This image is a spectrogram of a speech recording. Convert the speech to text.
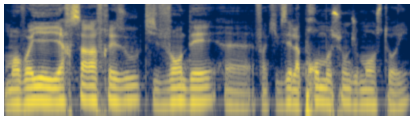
On m'a envoyé hier Sarah Frézou qui vendait, enfin qui faisait la promotion du moins en story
